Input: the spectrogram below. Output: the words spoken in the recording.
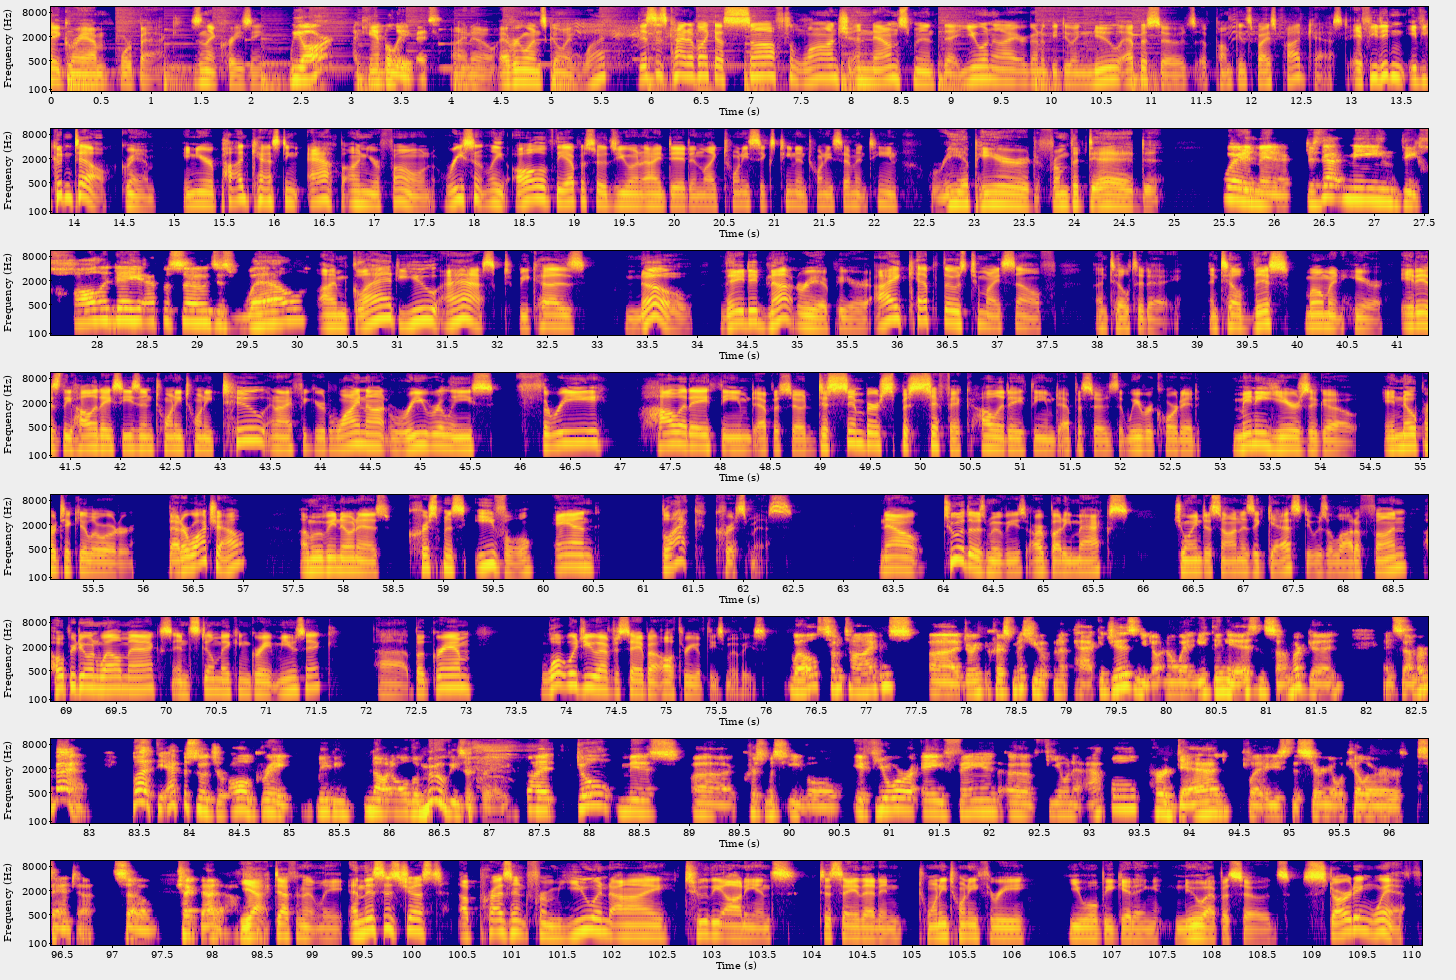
Hey, Graham, we're back. Isn't that crazy? We are? I can't believe it. I know. Everyone's going, what? This is kind of like a soft launch announcement that you and I are going to be doing new episodes of Pumpkin Spice Podcast. If you didn't, if you couldn't tell, Graham, in your podcasting app on your phone, recently all of the episodes you and I did in like 2016 and 2017 reappeared from the dead. Wait a minute. Does that mean the holiday episodes as well? I'm glad you asked because no, they did not reappear. I kept those to myself until today, until this moment here. It is the holiday season 2022, and I figured why not re release three holiday themed episode, December specific holiday themed episodes that we recorded many years ago in no particular order. Better Watch Out, a movie known as Christmas Evil, and Black Christmas. Now, two of those movies, our buddy Max joined us on as a guest. It was a lot of fun. Hope you're doing well, Max, and still making great music. Uh, but, Graham, what would you have to say about all three of these movies? Well, sometimes uh, during Christmas, you open up packages and you don't know what anything is, and some are good and some are bad. But the episodes are all great. Maybe not all the movies are great, but don't miss uh, Christmas Evil. If you're a fan of Fiona Apple, her dad plays the serial killer Santa. So check that out. Yeah, definitely. And this is just a present from you and I to the audience to say that in 2023, you will be getting new episodes, starting with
